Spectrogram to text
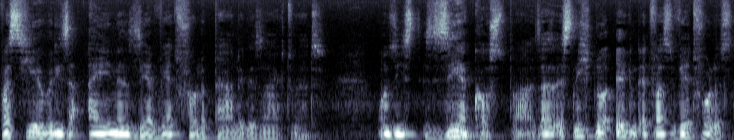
was hier über diese eine sehr wertvolle Perle gesagt wird. Und sie ist sehr kostbar. Das ist nicht nur irgendetwas Wertvolles.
